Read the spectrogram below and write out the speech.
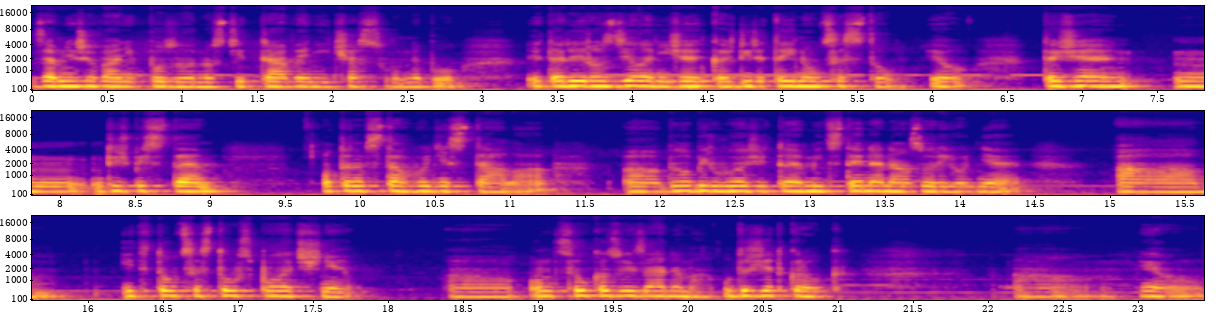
zaměřování pozornosti, trávení času, nebo je tady rozdělení, že každý jdete jinou cestou, jo. Takže mm, když byste o ten vztah hodně stála, bylo by důležité mít stejné názory hodně a jít tou cestou společně. On se ukazuje zádama, udržet krok. Jo.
